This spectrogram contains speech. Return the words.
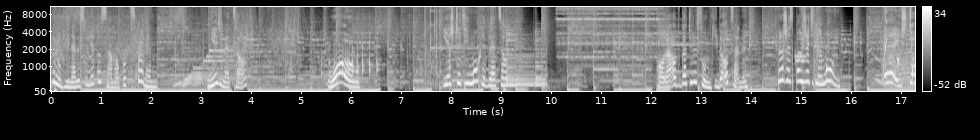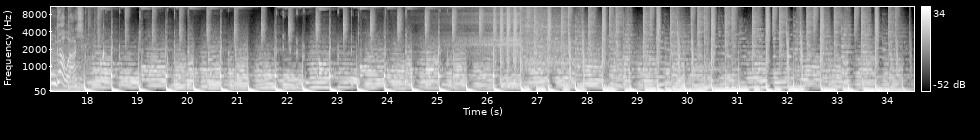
drugi narysuje to samo pod spodem. Nieźle, co? Wow! Jeszcze ci muchy wlecą. Pora oddać rysunki do oceny. Proszę spojrzeć na mój. Ej, ściągałaś!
